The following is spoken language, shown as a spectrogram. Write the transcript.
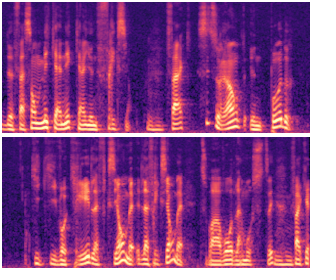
de façon mécanique quand il y a une friction. Fait que si tu rentres une poudre qui, qui va créer de la friction, ben, de la friction, ben, tu vas avoir de la mousse. tu sais. Fait que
